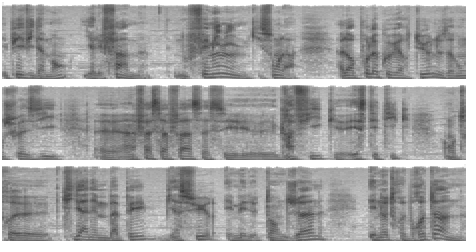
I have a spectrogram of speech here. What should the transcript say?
Et puis évidemment, il y a les femmes nos féminines qui sont là. Alors pour la couverture, nous avons choisi euh, un face-à-face assez euh, graphique, esthétique, entre euh, Kylian Mbappé, bien sûr, aimé de tant de jeunes, et notre Bretonne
